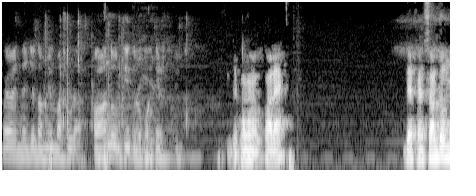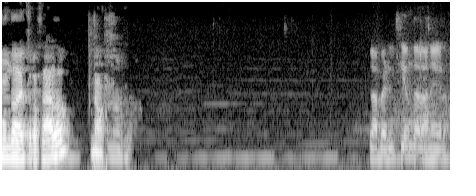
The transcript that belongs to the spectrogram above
Voy a vender yo también basura. Pagando un título, por cierto. ¿De cómo? ¿Cuál es? ¿Defensor de un mundo destrozado? No. no. La perdición de la negra.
